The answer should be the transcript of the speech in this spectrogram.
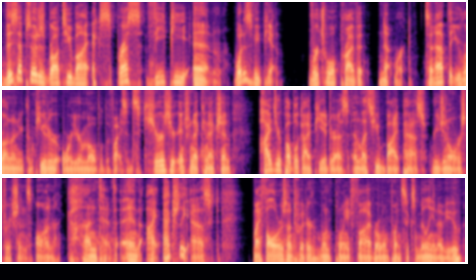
This episode is brought to you by ExpressVPN. What is VPN? Virtual Private Network. It's an app that you run on your computer or your mobile device. It secures your internet connection, hides your public IP address, and lets you bypass regional restrictions on content. And I actually asked my followers on Twitter, 1.5 or 1.6 million of you,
